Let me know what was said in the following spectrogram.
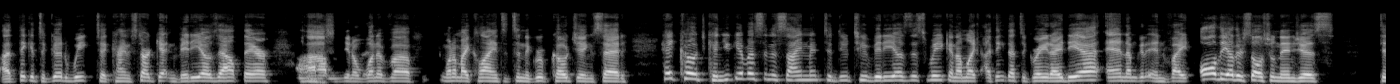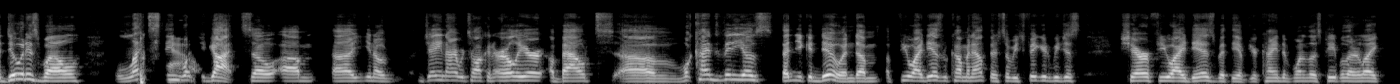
I think it's a good week to kind of start getting videos out there. Um you know one of uh one of my clients that's in the group coaching said hey coach can you give us an assignment to do two videos this week? And i'm like i think that's a great idea and i'm going to invite all the other social ninjas to do it as well. Let's see what you got. So um uh you know Jay and I were talking earlier about uh, what kinds of videos that you could do, and um, a few ideas were coming out there. So we figured we just share a few ideas with you. If you're kind of one of those people that are like,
